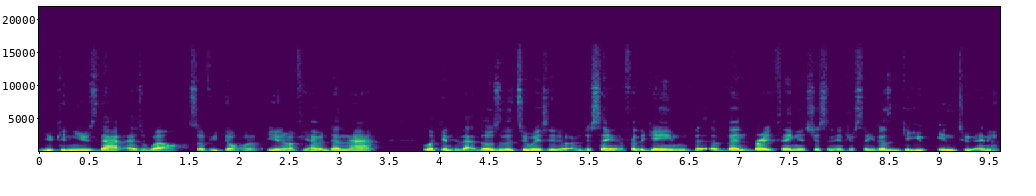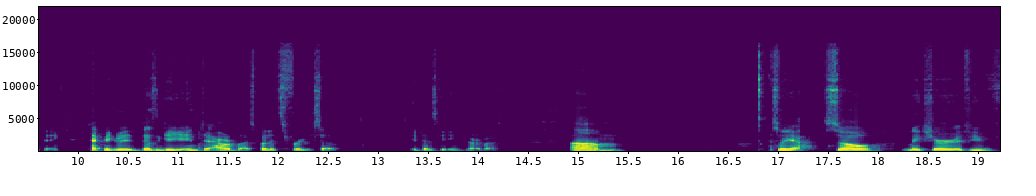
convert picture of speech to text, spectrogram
you can use that as well. So if you don't want, you know, if you haven't done that, look into that. Those are the two ways to do it. I'm just saying that for the game, the Eventbrite thing is just an interesting. It doesn't get you into anything. Technically, it doesn't get you into our bus, but it's free, so it does get you into our bus. Um. So yeah, so make sure if you've,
